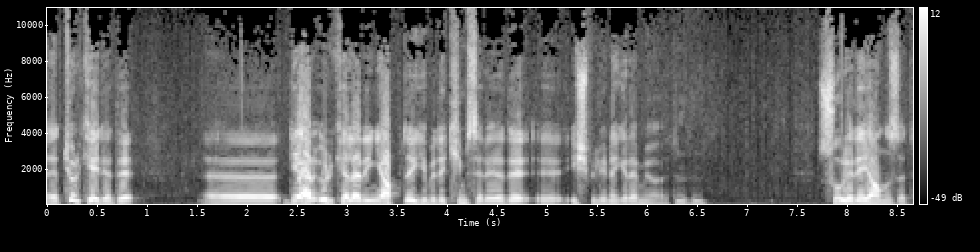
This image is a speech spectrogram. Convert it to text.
E, Türkiye dedi e, diğer ülkelerin yaptığı gibi de kimse de dedi e, işbirliğine giremiyor dedi. Suriye'de yalnız dedi.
